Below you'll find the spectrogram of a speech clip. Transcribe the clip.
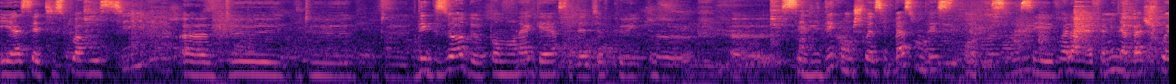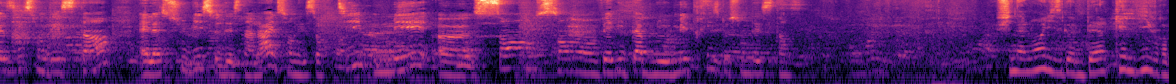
et, à cette histoire aussi de d'exode pendant la guerre, c'est-à-dire que euh, euh, c'est l'idée qu'on ne choisit pas son destin. C'est voilà, ma famille n'a pas choisi son destin, elle a subi ce destin-là, elle s'en est sortie, mais euh, sans, sans véritable maîtrise de son destin. Finalement, Elise Goldberg, quel livre,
